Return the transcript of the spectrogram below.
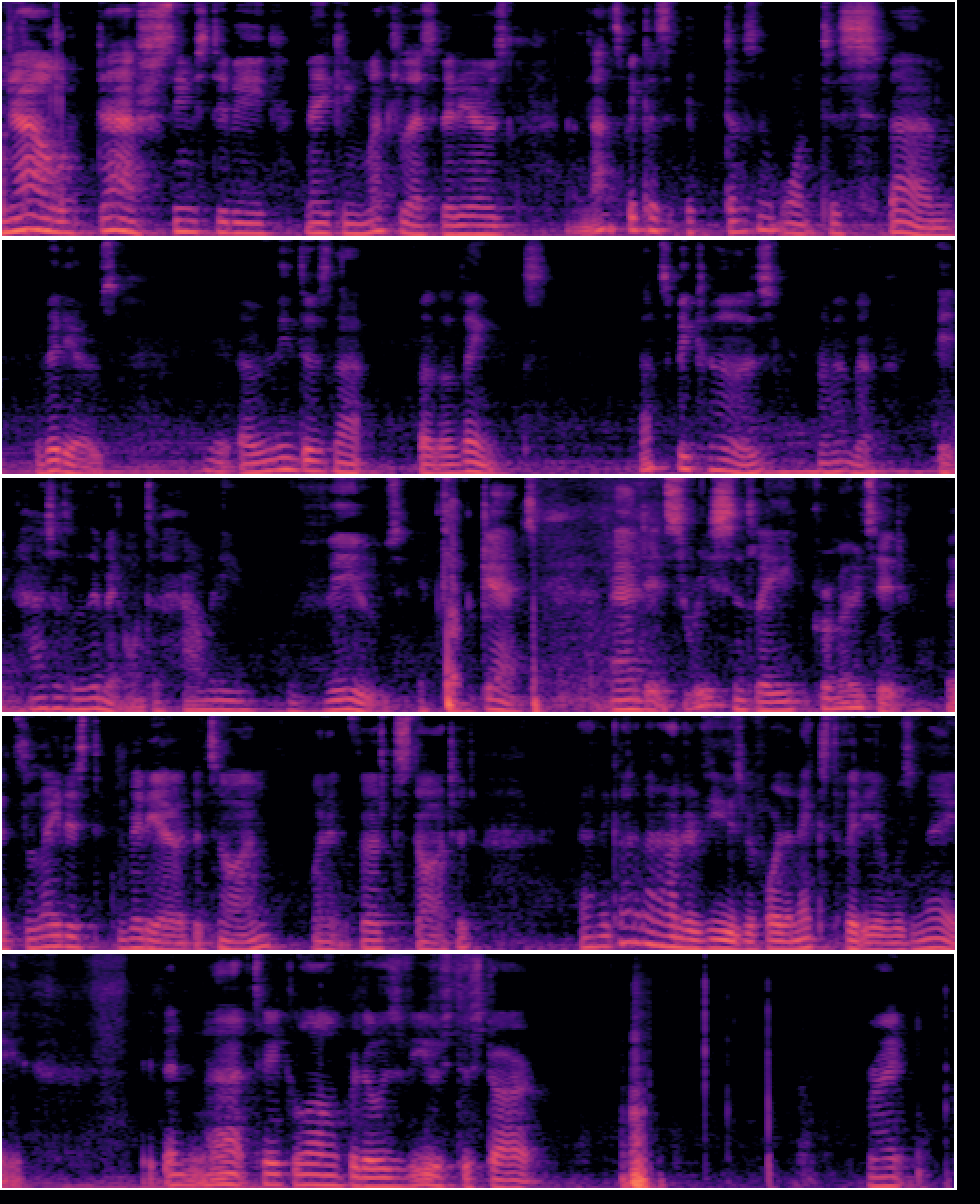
Now, Dash seems to be making much less videos, and that's because it doesn't want to spam videos. It only does that for the links. That's because, remember, it has a limit onto how many views it can get, and it's recently promoted its latest video at the time, when it first started, and it got about 100 views before the next video was made. Did not take long for those views to start. Right?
